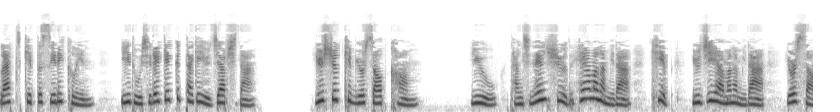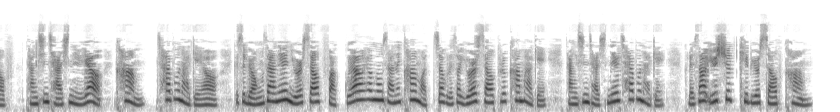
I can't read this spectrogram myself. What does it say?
Let's keep the city clean. 이 도시를 깨끗하게 유지합시다. You should keep yourself calm. You, 당신은 should, 해야만 합니다. keep, 유지해야만 합니다. yourself, 당신 자신을요, calm, 차분하게요. 그래서 명사는 yourself 왔고요. 형용사는 calm 왔죠. 그래서 yourself를 calm하게, 당신 자신을 차분하게. 그래서 you should keep yourself calm.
